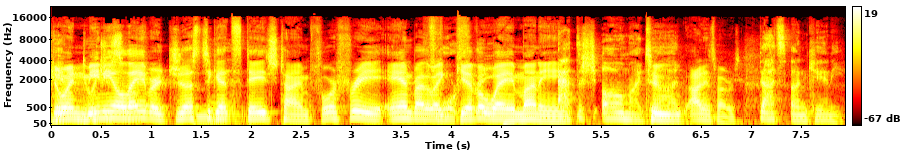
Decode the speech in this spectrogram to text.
doing do menial labor just to get stage time for free and by the way For give free. away money at the sh- oh my to god, audience members. that's uncanny.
